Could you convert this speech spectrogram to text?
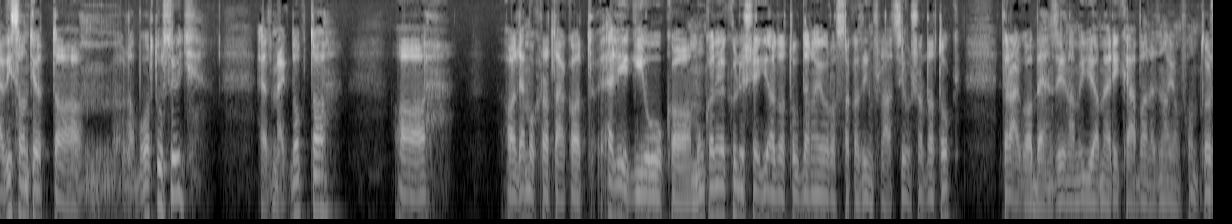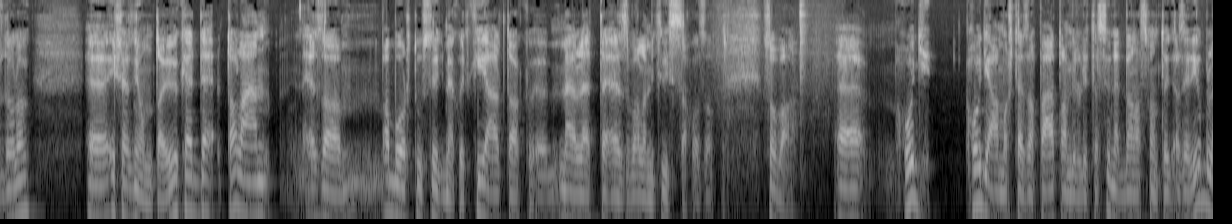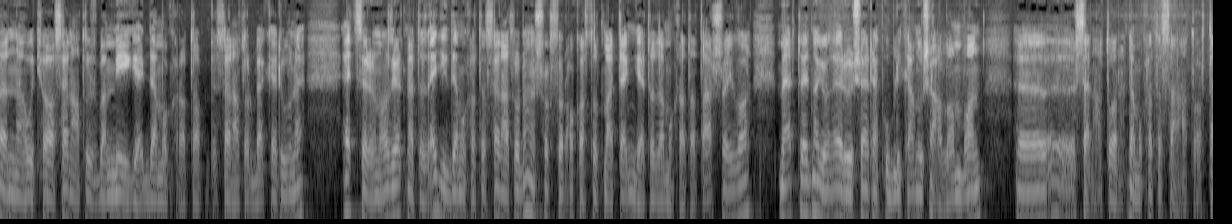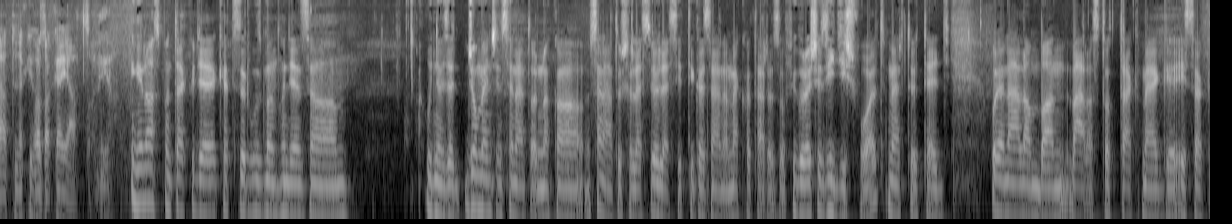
Viszont jött a, az abortuszügy, ez megdobta, a, a demokratákat elég jók a munkanélküliségi adatok, de nagyon rosszak az inflációs adatok. Drága a benzin, ami ugye Amerikában ez nagyon fontos dolog, és ez nyomta őket, de talán ez a abortusz ügy, meg hogy kiálltak mellette, ez valamit visszahozott. Szóval, hogy hogy áll most ez a párt, amiről itt a szünetben azt mondta, hogy azért jobb lenne, hogyha a szenátusban még egy demokrata szenátor bekerülne. Egyszerűen azért, mert az egyik demokrata szenátor nagyon sokszor akasztott már tengert a demokrata társaival, mert ő egy nagyon erősen republikánus államban ö, szenátor, demokrata szenátor. Tehát neki haza kell játszania. Igen, azt mondták ugye 2020-ban, hogy ez a úgynevezett John Manchin szenátornak a szenátusa lesz, ő lesz itt igazán a meghatározó figura, és ez így is volt, mert őt egy olyan államban választották meg Észak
